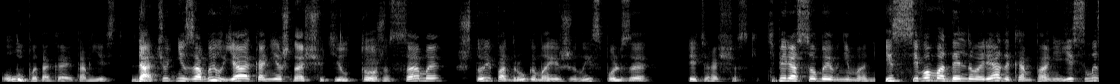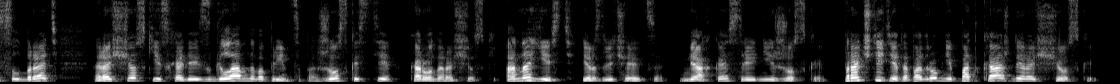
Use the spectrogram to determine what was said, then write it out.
лупа такая там есть. Да, чуть не забыл, я, конечно, ощутил то же самое, что и подруга моей жены, используя эти расчески. Теперь особое внимание. Из всего модельного ряда компаний есть смысл брать расчески, исходя из главного принципа – жесткости корона расчески. Она есть и различается – мягкая, средняя и жесткая. Прочтите это подробнее под каждой расческой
